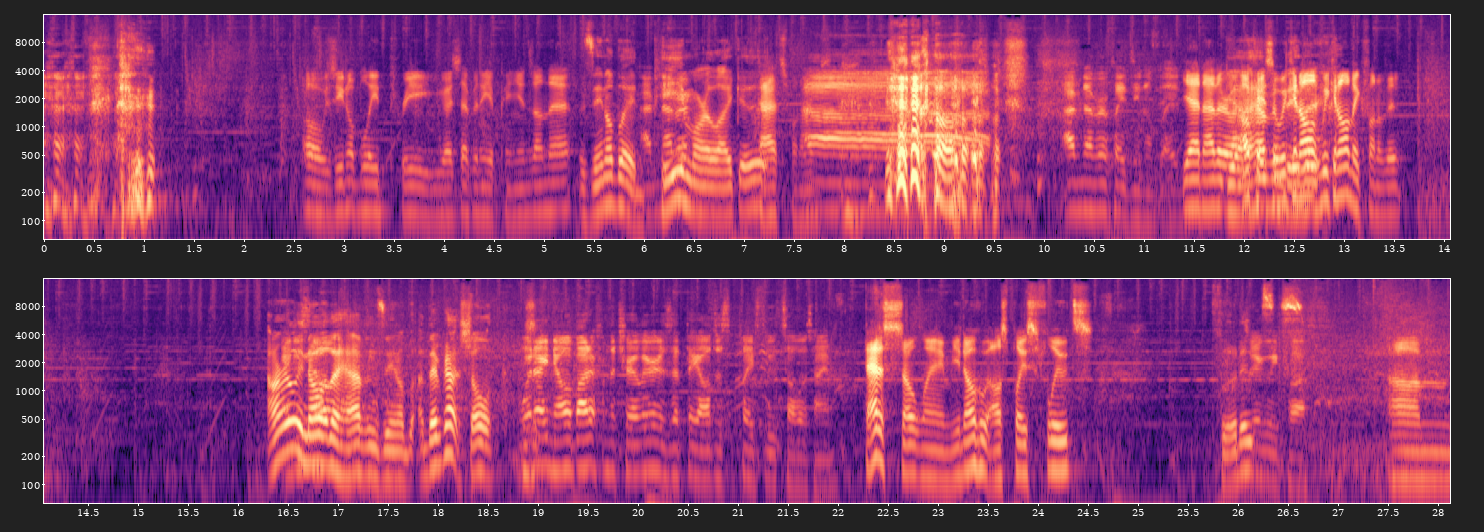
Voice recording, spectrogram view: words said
Oh, Xenoblade 3. You guys have any opinions on that? Xenoblade I've P, never- more like it. That's what I'm. Uh, I've never played Xenoblade. yeah, neither. Yeah, I okay, so we haven't can all we can all make fun of it. I don't I really just know what know- they have in Xenoblade. They've got Shulk. What I know about it from the trailer is that they all just play flutes all the time. That is so lame. You know who else plays flutes? Flutes? Jigglypuff. Um,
